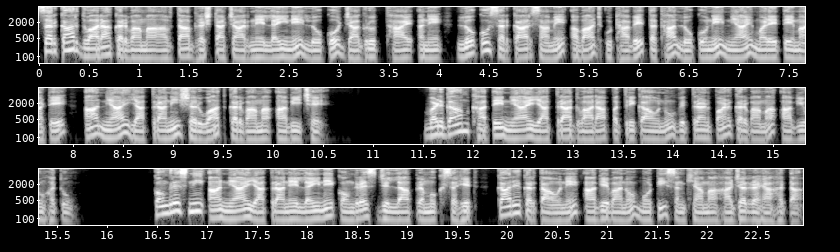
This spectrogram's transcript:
સરકાર દ્વારા કરવામાં આવતા ભ્રષ્ટાચારને લઈને લોકો જાગૃત થાય અને લોકો સરકાર સામે અવાજ ઉઠાવે તથા લોકોને ન્યાય મળે તે માટે આ ન્યાય યાત્રાની શરૂઆત કરવામાં આવી છે. વડગામ ખાતે ન્યાય યાત્રા દ્વારા પત્રિકાઓનું વિતરણ પણ કરવામાં આવ્યું હતું. કોંગ્રેસની આ ન્યાય યાત્રાને લઈને કોંગ્રેસ જિલ્લા પ્રમુખ સહિત કાર્યકર્તાઓને આગેવાનો મોટી સંખ્યામાં હાજર રહ્યા હતા.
